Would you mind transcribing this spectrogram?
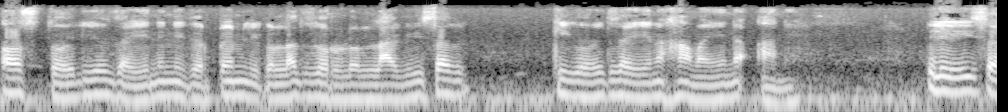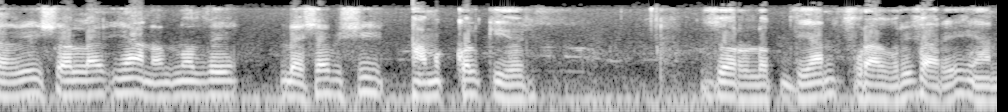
অস্ত হইলিও যাই এনে নিজের ফ্যামিলি করলা জরুর লাগে হিসাবে কি করে যাই এনে হামাই এনে আনে। পেলে এই হিসাবে ইনশাল্লাহ ইয়ানোর মধ্যে বেশা বেশি হামকল কি হয় জরুলত দিয়ান ফুরা ঘুরি পারে ইয়ান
